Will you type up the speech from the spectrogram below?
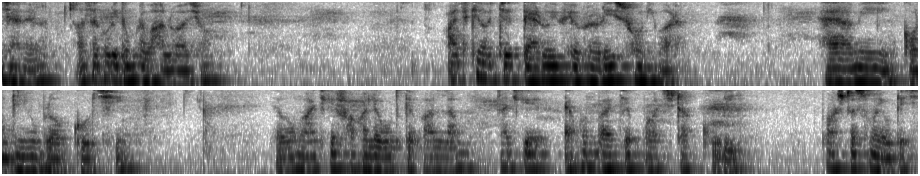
চ্যানেল আশা করি তোমরা ভালো আছো। আজকে হচ্ছে তেরোই ফেব্রুয়ারি, শনিবার। হ্যাঁ আমি কন্টিনিউ ব্লগ করছি। এবং আজকে সকালে উঠতে পারলাম। আজকে এখন বাজছে পাঁচটা কুড়ি। পাঁচটার সময় উঠেছি।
